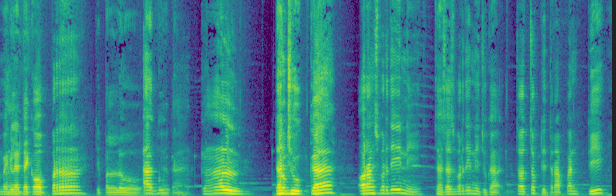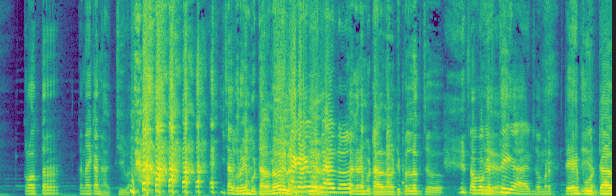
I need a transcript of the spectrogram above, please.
Sampai ngeledek koper, dipeluk. Aku Iya kan. gagal. Dan juga orang seperti ini, jasa seperti ini juga cocok diterapkan di kloter kenaikan haji, Pak. Sagurunge budalno lho. Sagurunge Iya, budalno. Sagurunge budalno dipeluk, Cuk. Sama Iya. ngerti kan. Sama ngerti, ngerti, budal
